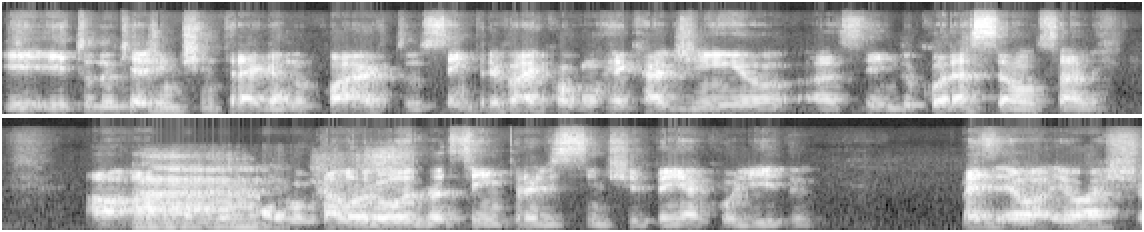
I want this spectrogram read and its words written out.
e, e, tudo que a gente entrega no quarto sempre vai com algum recadinho assim do coração, sabe? Ah. Algo caloroso assim para ele se sentir bem acolhido. Mas eu, eu acho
